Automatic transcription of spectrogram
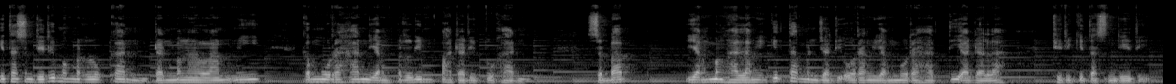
kita sendiri memerlukan dan mengalami kemurahan yang berlimpah dari Tuhan. Sebab yang menghalangi kita menjadi orang yang murah hati adalah diri kita sendiri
